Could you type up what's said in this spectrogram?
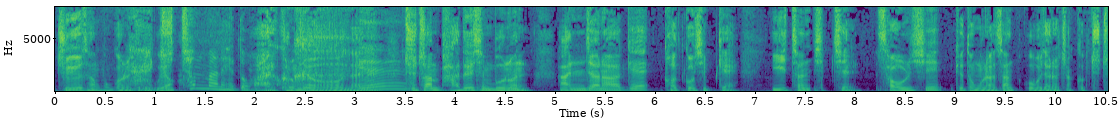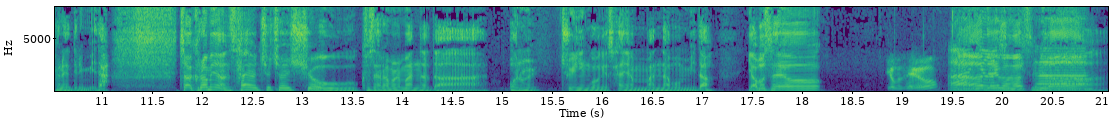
주유 상품권을 드리고요. 추천만 해도 아유, 그럼요. 네. 예. 추천 받으신 분은 안전하게 걷고 싶게 2017 서울시 교통문화상 후보자로 적극 추천해 드립니다. 자, 그러면 사연 추천 쇼 그 사람을 만나다 오늘 주인공의 사연 만나봅니다. 여보세요. 여보세요? 아, 네, 안녕하십니까. 반갑습니다.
